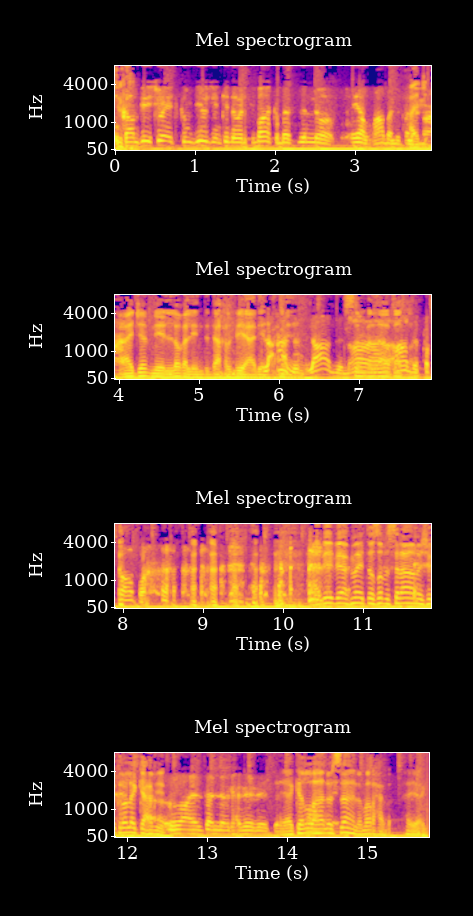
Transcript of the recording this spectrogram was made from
وكان في شوية كونفيوجن كذا وارتباك بس إنه يلا هذا اللي طلع معي عجبني اللغة اللي أنت داخل فيها هذه لازم لازم. آه هذا الثقافه حبيبي يا حميد تصب السلامة. شكرا لك يا حبيبي. الله يسلمك حبيبي. حياك الله. أهلا وسهلا. مرحبا. حياك.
